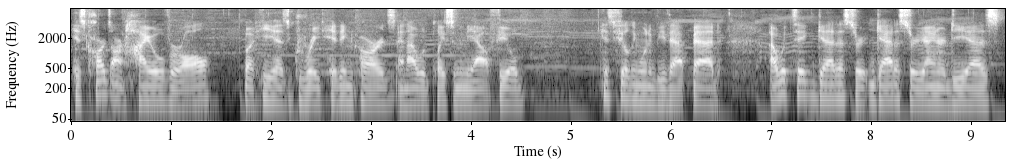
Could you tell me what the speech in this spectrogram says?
his cards aren't high overall, but he has great hitting cards, and I would place him in the outfield. His fielding wouldn't be that bad. I would take Gaddis or, Gattis or Yainer Diaz.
